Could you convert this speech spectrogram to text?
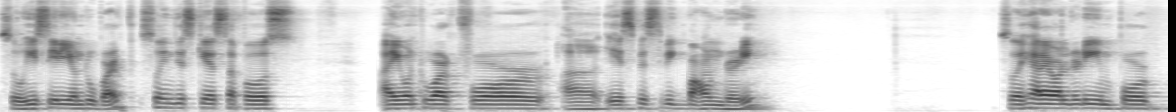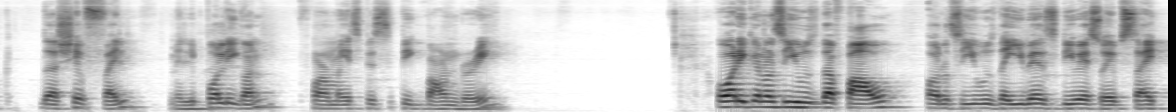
so his area want to work. So in this case suppose i want to work for uh, a specific boundary. So here i already import the shape file mainly polygon for my specific boundary. Or you can also use the POW or also use the USDOS website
